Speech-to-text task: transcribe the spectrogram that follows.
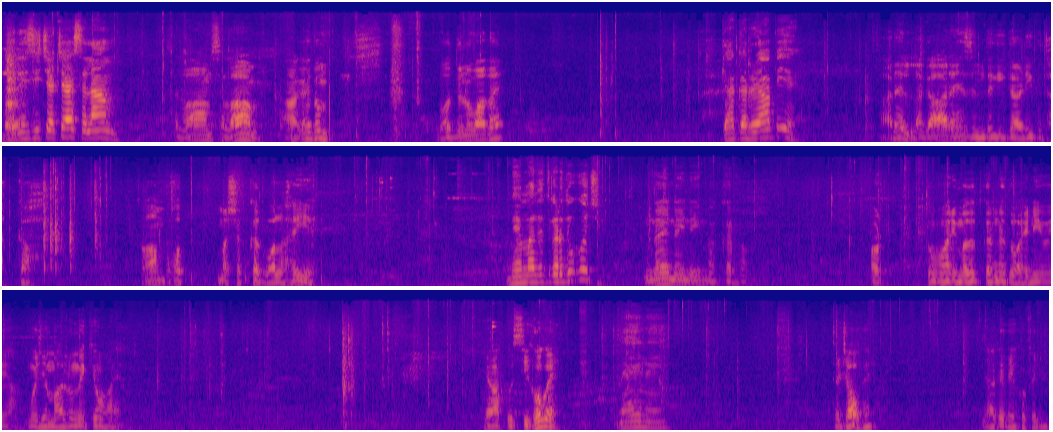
दरेसी चाचा सलाम। सलाम सलाम। आ गए तुम? बहुत दिनों बाद आए। क्या कर रहे हो आप ये? अरे लगा रहे हैं ज़िंदगी गाड़ी को धक्का। काम बहुत मशक्क़त वाला है ये। मैं मदद कर दूँ कुछ? नहीं नहीं नहीं मैं कर रहा हूँ। और तुम्हारी मदद करने तो आए नहीं हो यहाँ। मुझे मालूम है क्यों आए हो। क्या आप कुछ सीखोगे? नहीं नहीं। तो जाओ फिर। जाके देखो फ़िल्म।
